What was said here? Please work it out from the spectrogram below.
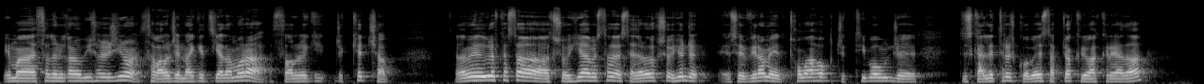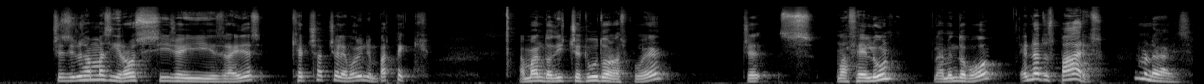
έμα θα τον ικανοποιήσω και εκείνον, θα βάλω και nuggets για τα μωρά, θα βάλω και και ketchup. Δηλαδή δούλευκα στα ξενοδοχεία, μέσα στα εστιατόρια των ξενοδοχείων και ε, σερβίραμε tomahawk και t-bone και τις καλύτερες κοπές, τα πιο ακριβά κρέατα και ζητούσαν μας οι Ρώσοι και οι Ισραηλίτες ketchup και λεμόνι και barbecue. Αν το δεις και τούτον ας πούμε και σ- να θέλουν, να μην το πω, ε, να τους πάρεις. Δεν μπορεί να κάνεις.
